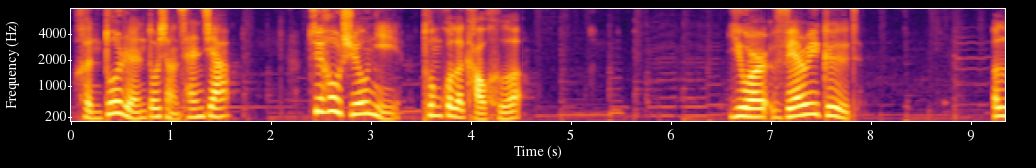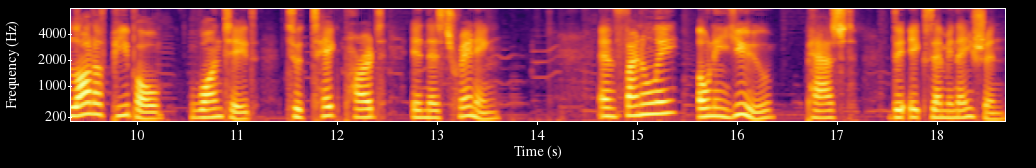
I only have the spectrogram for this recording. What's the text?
很多人都想参加，最后只有你通过了考核。You are very good. A lot of people wanted to take part in this training, and finally, only you passed the examination.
